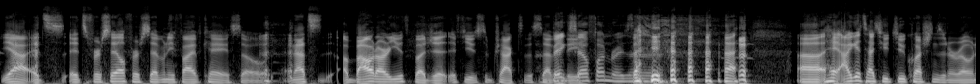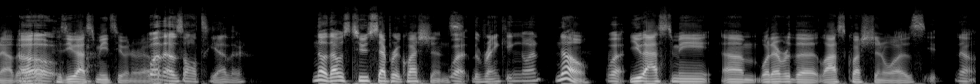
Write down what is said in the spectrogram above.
Yeah, it's it's for sale for seventy five k. So, and that's about our youth budget if you subtract the seventy. Big sale fundraiser. Uh, hey, I get to ask you two questions in a row now, though, Oh. because you asked me two in a row. well, that was all together. no, that was two separate questions. What the ranking one? No, What? you asked me um, whatever the last question was. You, no.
